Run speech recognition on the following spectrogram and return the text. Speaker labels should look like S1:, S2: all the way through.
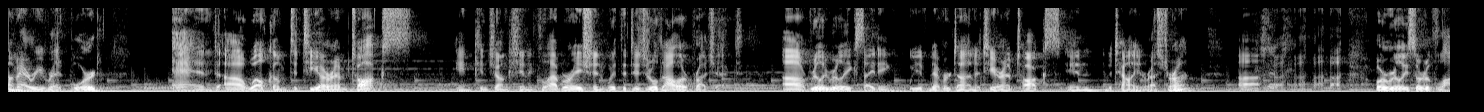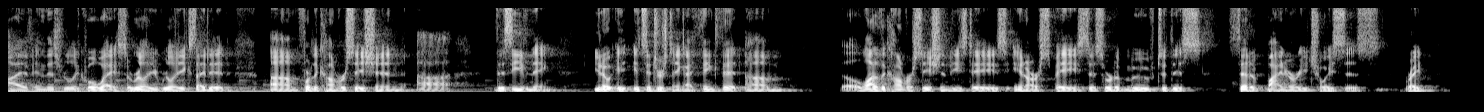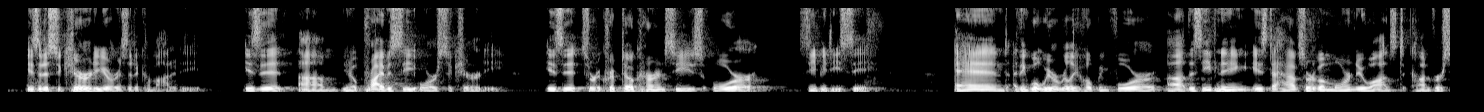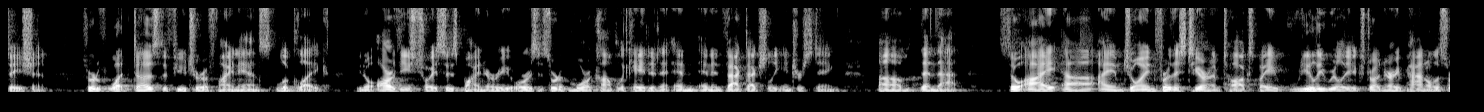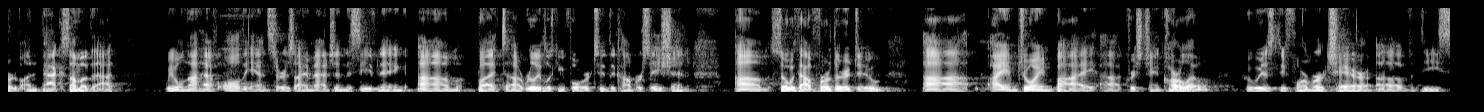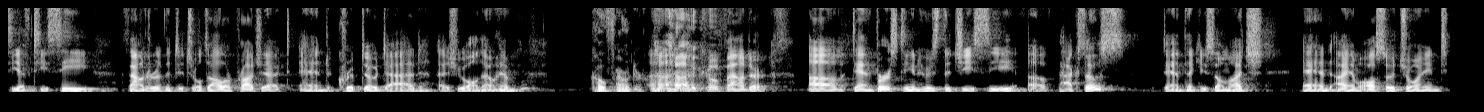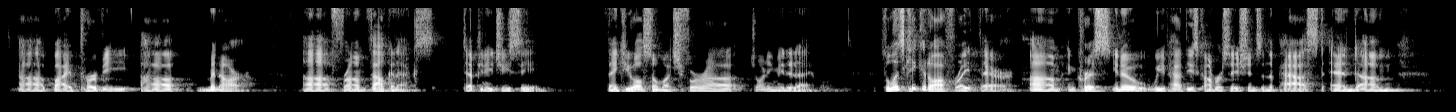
S1: I'm Ari Redbord, and uh, welcome to TRM Talks in conjunction and collaboration with the Digital Dollar Project. Uh, really, really exciting. We have never done a TRM Talks in an Italian restaurant. Uh, or really sort of live in this really cool way. So, really, really excited um, for the conversation uh, this evening. You know, it, it's interesting. I think that um, a lot of the conversation these days in our space has sort of moved to this set of binary choices, right? Is it a security or is it a commodity? Is it um, you know privacy or security? Is it sort of cryptocurrencies or CBDC? And I think what we were really hoping for uh, this evening is to have sort of a more nuanced conversation. Sort of what does the future of finance look like? You know, are these choices binary or is it sort of more complicated and, and in fact actually interesting um, than that? So I uh, I am joined for this TRM talks by a really really extraordinary panel to sort of unpack some of that. We will not have all the answers, I imagine, this evening, um, but uh, really looking forward to the conversation. Um, so without further ado, uh, I am joined by uh, Chris Giancarlo, who is the former chair of the CFTC, founder of the Digital Dollar Project, and Crypto Dad, as you all know him.
S2: Co-founder.
S1: Co-founder. Um, Dan Burstein, who's the GC of Paxos. Dan, thank you so much. And I am also joined uh, by Purvi uh, Maniar, uh, from FalconX, Deputy GC. Thank you all so much for uh, joining me today. So let's kick it off right there. Um, and Chris, you know, we've had these conversations in the past, and um,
